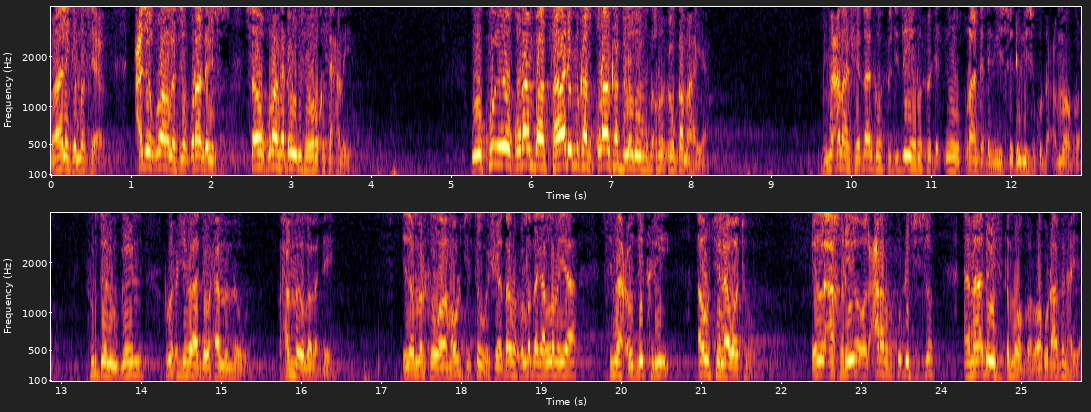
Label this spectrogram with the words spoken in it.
maalinka ma seexdo. Cajal qur'aan la siin qur'aan dhegeyso saa qur'aanka dhegeyso horu ka seexanaya wuu ku iman qur'aan baad saari markaad qur'aanka bilowdo ruuxuu gama hayaa. Bimacnaa shaydaanka wuxuu diidan yahay ruuxu inuu qur'aanka dhegeyso dhegeysi ku dhaco ma ogol hurda lagu geyn ruux jifaha de waxba ma oga waxba ma ogaba dee idan marka waa hawl jirta wey shaydan wuxuu la dagaalamayaa simaacu dikri aw tilaawatuhu in la akhriyo ood carabka ku dhejiso ama ad dhegeysata ma ogol waa ku dhaafinhaya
